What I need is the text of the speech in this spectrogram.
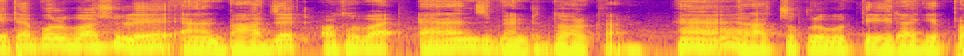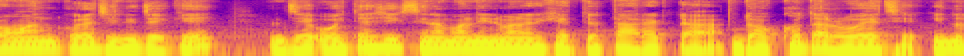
এটা বলব আসলে বাজেট অথবা অ্যারেঞ্জমেন্ট দরকার। হ্যাঁ রাজ চক্রবর্তী এর আগে প্রমাণ করেছে নিজেকে যে ঐতিহাসিক সিনেমা নির্মাণের ক্ষেত্রে তার একটা দক্ষতা রয়েছে। কিন্তু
